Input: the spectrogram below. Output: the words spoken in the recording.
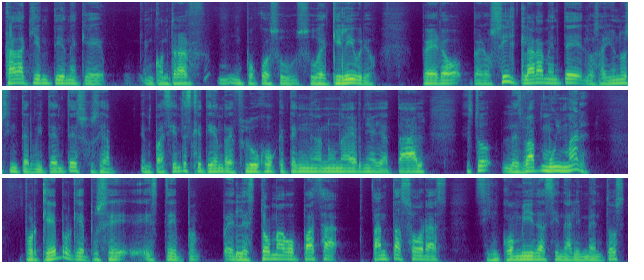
cada quien tiene que encontrar un poco su, equilibrio. Pero, pero sí, claramente los ayunos intermitentes, o sea, en pacientes que tienen reflujo, que tengan una hernia yatal, esto les va muy mal. ¿Por qué? Porque pues, eh, este, el estómago pasa tantas horas sin comida, sin alimentos,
